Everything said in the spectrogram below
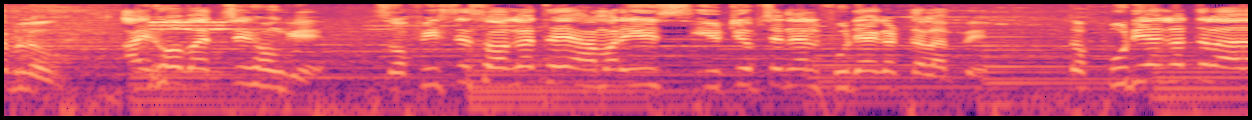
सब लोग। आई होप अच्छे होंगे। सो so, फिर से स्वागत है हमारे इस यूट्यूब चैनल फ़ूड अगरतला पे। तो फ़ूड अगरतला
